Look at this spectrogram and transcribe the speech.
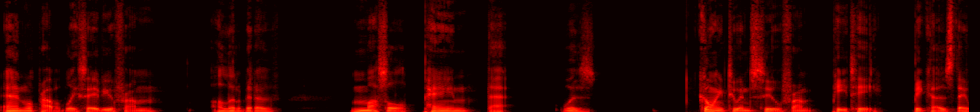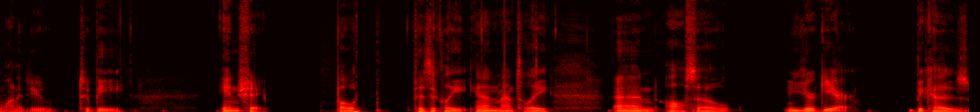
and will probably save you from a little bit of muscle pain that was going to ensue from PT because they wanted you to be in shape, both physically and mentally, and also your gear. Because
